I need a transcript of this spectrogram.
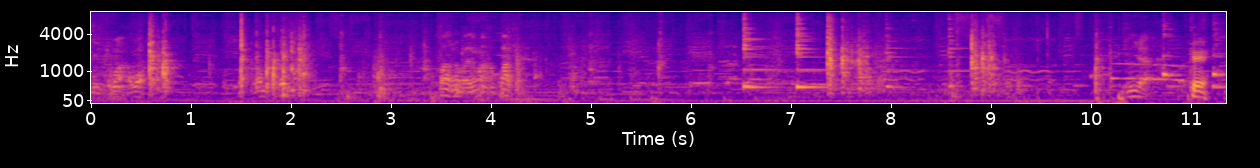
Mucho más agua. Vamos, vamos. Pasa, para demás, pasa. Mira, ¿Qué?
